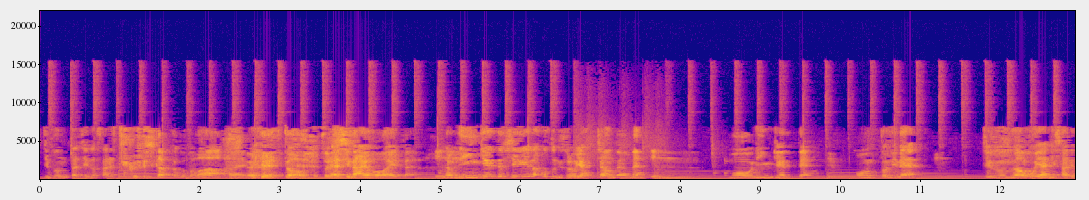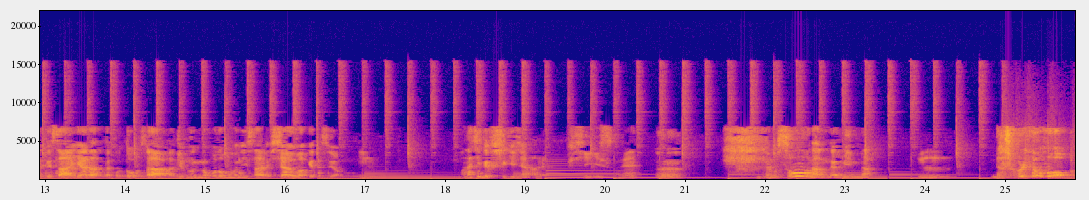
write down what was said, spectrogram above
自分たちがされて苦しかったことは、はいえーっとそれはしない方がいいんだよ、うんでも人間って不思議なことにそれをやっちゃうんだよねうん。もう人間ってうん。本当にねうん。自分が親にされてさ嫌だったことをさ自分の子供にさしちゃうわけですようん。マジで不思議じゃんあれ不思議ですね。うんでもそうなんだよみんなうん。だそれを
